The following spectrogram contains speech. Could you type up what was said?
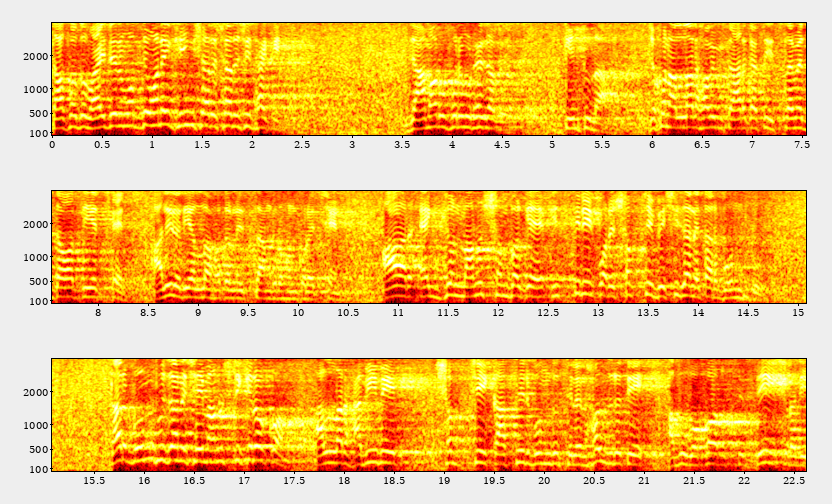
চাচাতো ভাইদের মধ্যে অনেক হিংসা রেশারেশি থাকে। যে আমার উপরে উঠে যাবে। কিন্তু না, যখন আল্লাহর হাবিব তার কাছে ইসলামের দাওয়াত দিয়েছেন, আলী রদি আল্লাহ ইসলাম গ্রহণ করেছেন, আর একজন মানুষ সম্পর্কে স্ত্রীর পরে সবচেয়ে বেশি জানে তার বন্ধু। তার বন্ধু জানে সেই মানুষটি কীরকম? আল্লাহর হাবিবের সবচেয়ে কাছের বন্ধু ছিলেন হজরতে আবু বকর সিদ্দিক রাদি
